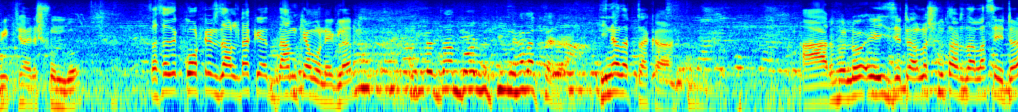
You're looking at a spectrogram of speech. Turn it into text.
বিক্রি হয় এটা শুনব। তাছাড়া যে কটের জালটা দাম কেমন এগুলার? দাম তিন হাজার টাকা। তিন হাজার টাকা। আর হলো এই যেটা হলো সুতার জাল আছে এটা।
